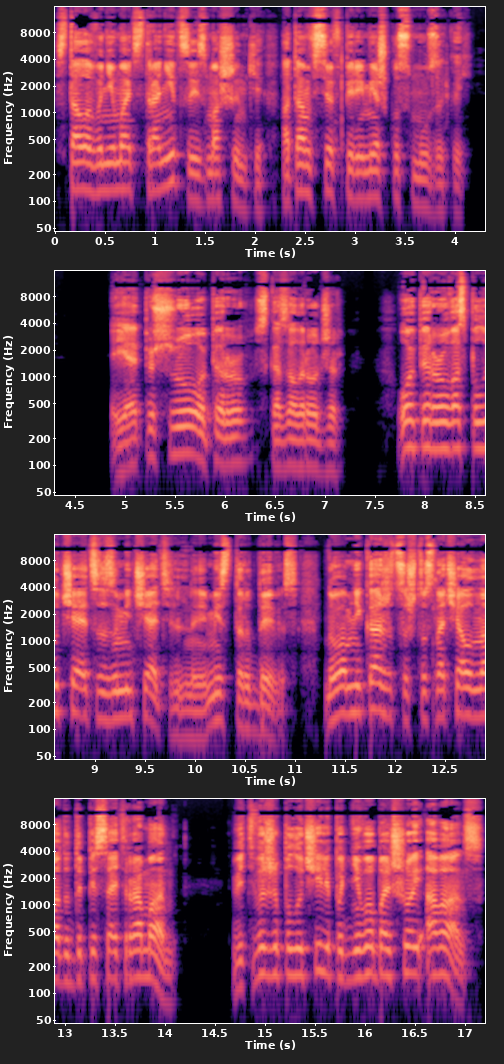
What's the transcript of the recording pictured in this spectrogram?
стала вынимать страницы из машинки, а там все вперемешку с музыкой. Я пишу оперу, сказал Роджер. Опера у вас получается замечательная, мистер Дэвис. Но вам не кажется, что сначала надо дописать роман? Ведь вы же получили под него большой аванс.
